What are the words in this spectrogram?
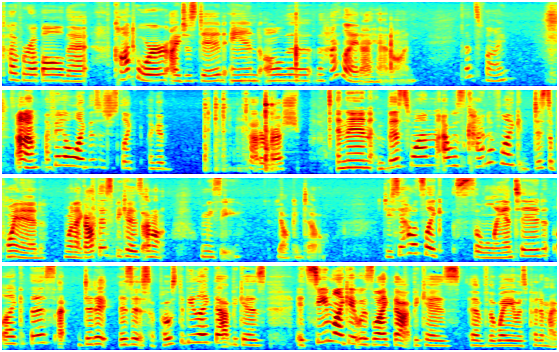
cover up all that contour I just did and all the, the highlight I had on. That's fine. I don't know. I feel like this is just like a good powder brush. And then this one, I was kind of like disappointed when I got this because I don't, let me see if y'all can tell. Do you see how it's like slanted like this? Did it, is it supposed to be like that? Because it seemed like it was like that because of the way it was put in my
